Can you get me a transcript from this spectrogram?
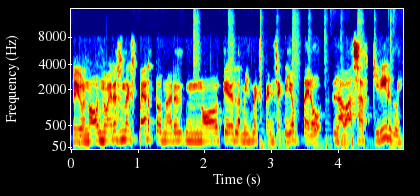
Digo, no, no eres un experto, no eres, no tienes la misma experiencia que yo, pero la vas a adquirir, güey.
